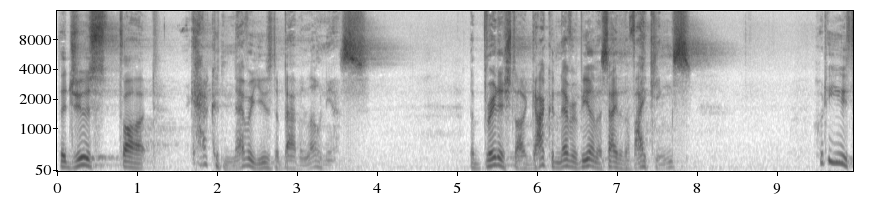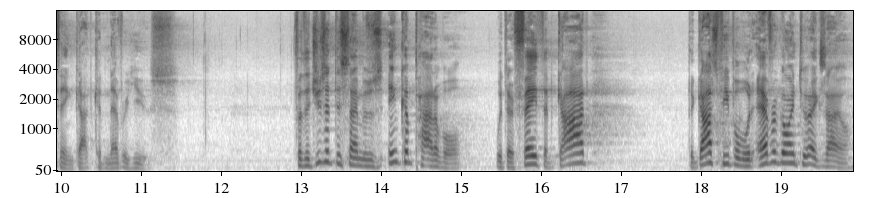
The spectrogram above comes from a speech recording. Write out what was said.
The Jews thought God could never use the Babylonians. The British thought God could never be on the side of the Vikings. Who do you think God could never use? For the Jews at this time, it was incompatible with their faith that God, that God's people would ever go into exile,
